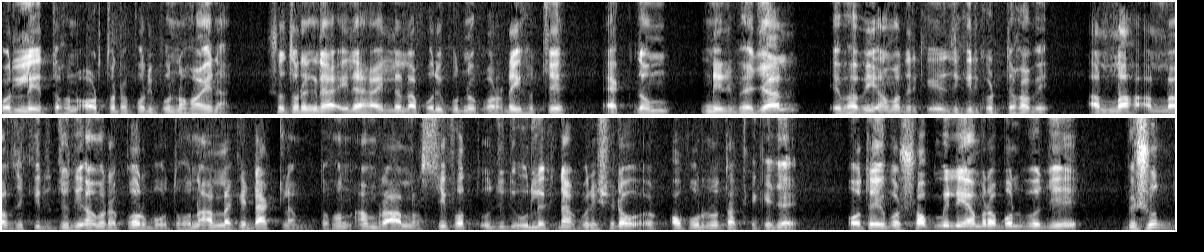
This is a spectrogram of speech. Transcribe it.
করলে তখন অর্থটা পরিপূর্ণ হয় না। সুতরাং লা ইলাহা ইল্লাল্লাহ পরিপূর্ণ করাটাই হচ্ছে একদম নির্ভেজাল, এভাবেই আমাদেরকে জিকির করতে হবে। আল্লাহ আল্লাহ জিকির যদি আমরা করব, তখন আল্লাহকে ডাকলাম, তখন আমরা আল্লাহর সিফত যদি উল্লেখ না করি, সেটাও অপূর্ণতা থেকে যায়। অতএব সব মিলিয়ে আমরা বলব যে, বিশুদ্ধ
